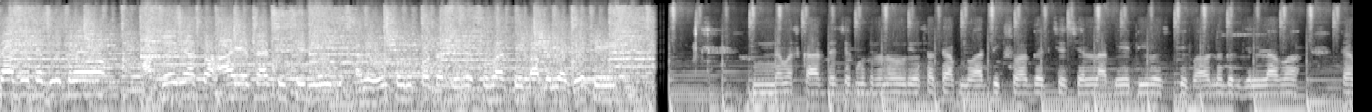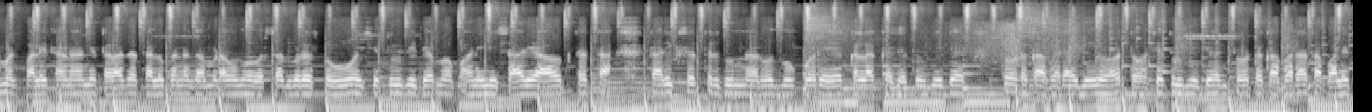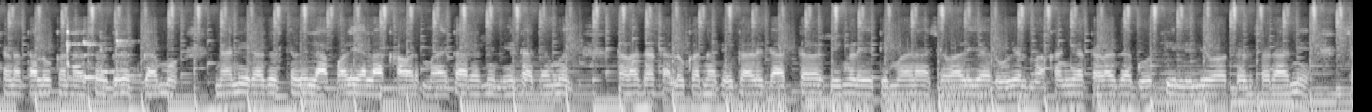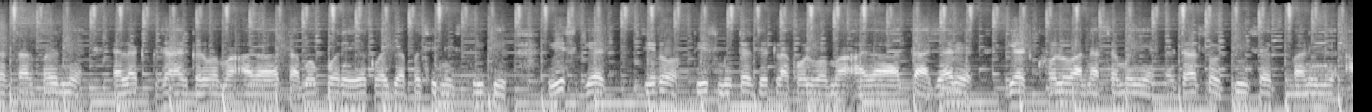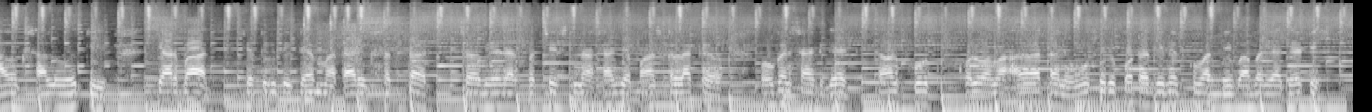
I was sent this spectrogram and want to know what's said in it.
નમસ્કાર દર્શક મિત્રો આપ જોઈ રહ્યા છો આ એસઆરટીસી ન્યૂઝ. અને હું છું રિપોર્ટર દિનેશ કુમારસિંહ બાબરિયા જેથી નમસ્કાર, દર્શક મિત્રો નવો વીડિયો સાથે આપનું હાર્દિક સ્વાગત છે. છેલ્લા બે દિવસથી ભાવનગર જિલ્લામાં તેમજ પાલીતાણા અને તળાજા તાલુકાના ગામડાઓમાં વરસાદ વરસતો હોય શેત્રુંજી ડેમમાં પાણીની સારી આવક થતાં તારીખ સત્તર જૂનના રોજ બપોરે એક કલાકે શેત્રુંજી ડેમ સો ટકા ભરાઈ ગયો હતો. શેત્રુંજી ડેમ સો ટકા ભરાતા પાલીતાણા તાલુકાના અસરગ્રસ્ત ગામો નાની રાજસ્થળે લાપાળિયા, લાખાવડ, માયતાર અને મેઘા તેમજ તળાજા તાલુકાના ભેગાળે દાતળ ભીંગળી ટીમાણા શેવાળિયા રોયલ, માખણિયા, તળાજા ગોરકી લીલીવા તરસરા અને સરદાર પરને એલર્ટ જાહેર કરવામાં આવ્યા હતા. બપોરે એક વાગ્યા પછીની સ્થિતિ વીસ ગેટ ઝીરો ત્રીસ મીટર જેટલા ખોલવામાં આવ્યા હતા. જ્યારે ગેટ ખોલવાના સમયે અઢારસો ક્યુસેક પાણીની આવક ચાલુ હતી. ત્યારબાદ ચતુર્થી ડેમમાં તારીખ સત્તર છ બે હજાર પચીસના સાંજે પાંચ કલાકે ઓગણસાઠ ગેટ ત્રણ ફૂટ ખોલવામાં આવ્યા હતા અને હું શું રિપોર્ટર દિનેશ કુમાર બાબરિયા જેટી.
